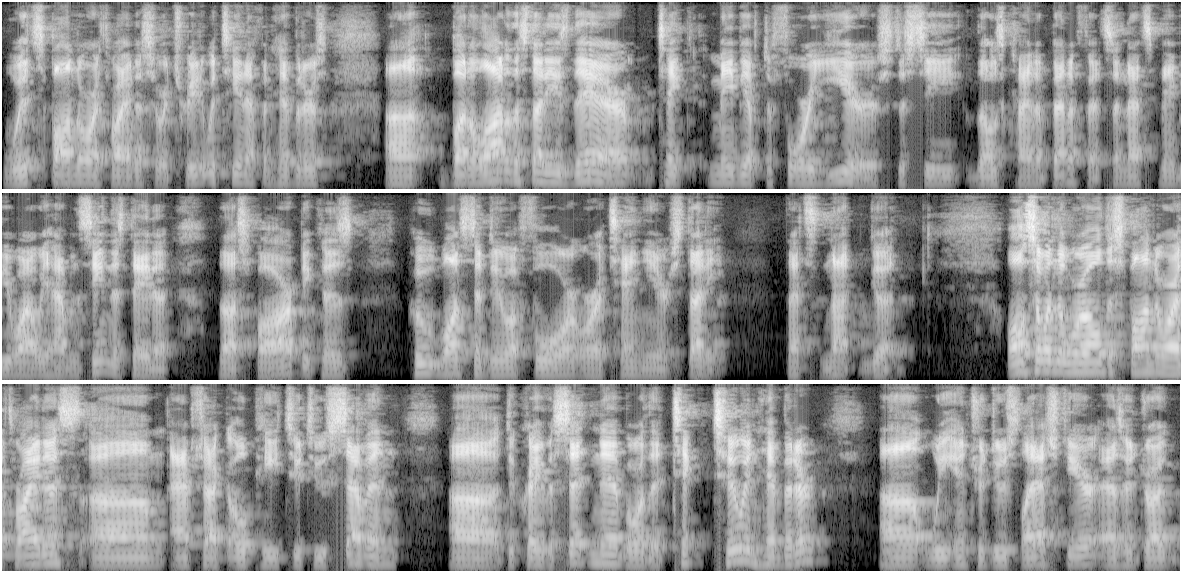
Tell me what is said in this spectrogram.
with spondyloarthritis who are treated with TNF inhibitors. Uh, but a lot of the studies there take maybe up to four years to see those kind of benefits. And that's maybe why we haven't seen this data thus far, because who wants to do a four or a 10 year study? That's not good. Also in the world of spondyloarthritis, um, abstract OP227 uh, deucravacitinib or the TYK2 inhibitor. Uh, we introduced last year as a drug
